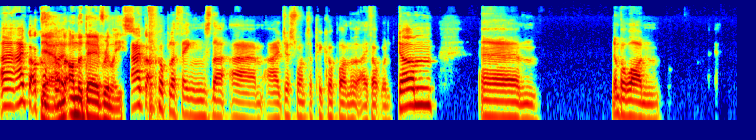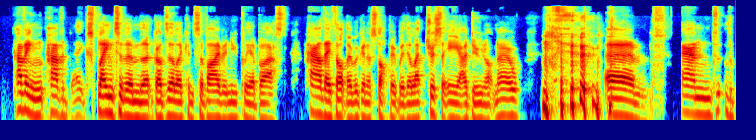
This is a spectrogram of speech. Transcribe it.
Uh, I've got a couple. Yeah, on, of, on, the day of release, I've got a couple of things that um, I just want to pick up on that I thought were dumb. Um, number one, having have explained to them that Godzilla can survive a nuclear blast, how they thought they were going to stop it with electricity, I do not know. um, and the,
